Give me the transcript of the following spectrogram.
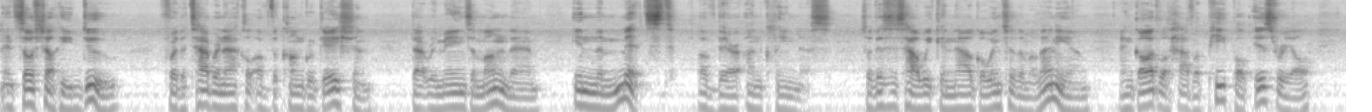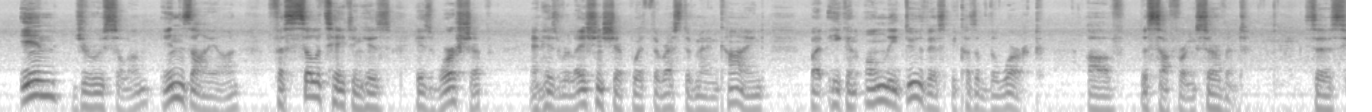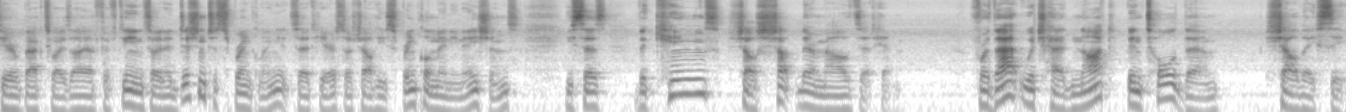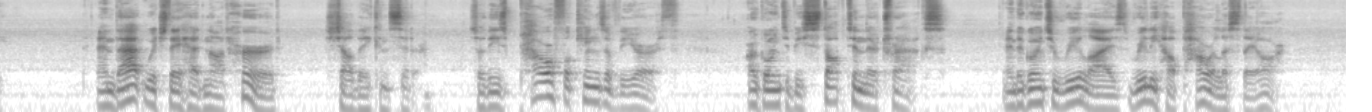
And so shall he do for the tabernacle of the congregation that remains among them in the midst of their uncleanness. So this is how we can now go into the millennium and God will have a people, Israel, in Jerusalem, in Zion, facilitating his, his worship and his relationship with the rest of mankind, but he can only do this because of the work of the suffering servant. It says here back to Isaiah 15. So, in addition to sprinkling, it said here, so shall he sprinkle many nations. He says, The kings shall shut their mouths at him, for that which had not been told them shall they see, and that which they had not heard shall they consider. So these powerful kings of the earth are going to be stopped in their tracks and they're going to realize really how powerless they are.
